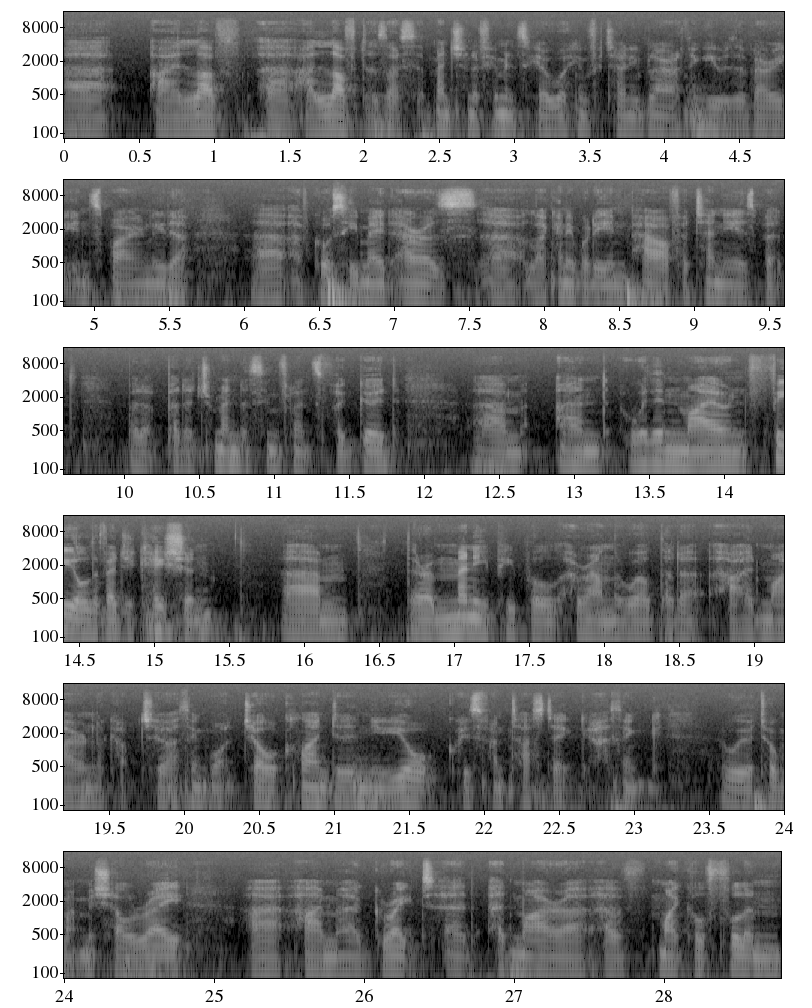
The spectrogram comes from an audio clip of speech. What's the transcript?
uh, I love, uh, I loved, as I mentioned a few minutes ago, working for Tony Blair. I think he was a very inspiring leader. Uh, of course, he made errors uh, like anybody in power for 10 years, but, but, a, but a tremendous influence for good. Um, and within my own field of education, um, there are many people around the world that are, I admire and look up to. I think what Joel Klein did in New York was fantastic. I think we were talking about Michelle Rhee. Uh, I'm a great ad admirer of Michael Fullan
